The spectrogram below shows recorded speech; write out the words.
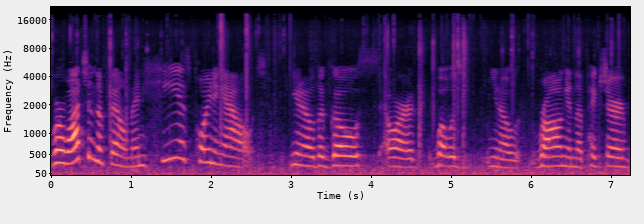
we're watching the film, and he is pointing out, you know, the ghosts or what was, you know, wrong in the picture.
